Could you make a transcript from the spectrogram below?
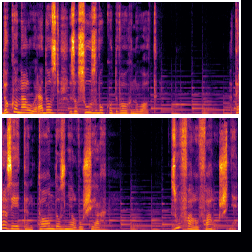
Dokonalú radosť zo súzvuku dvoch nôd – teraz jej ten tón doznel v ušiach zúfalo falošne.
